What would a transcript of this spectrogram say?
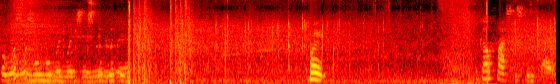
But what's the one with which this thing? Look at it. Wait. Look how fast this thing fires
